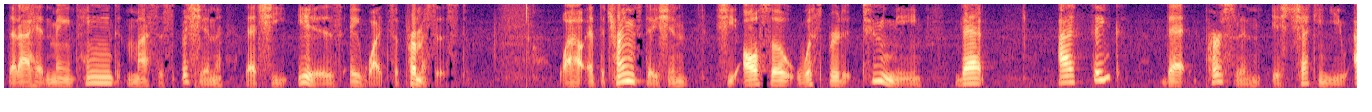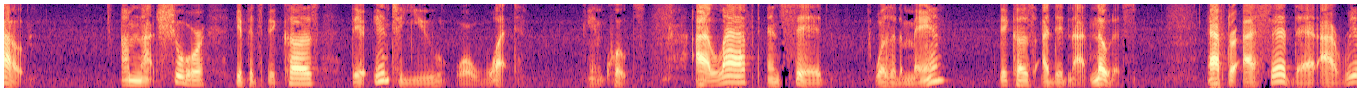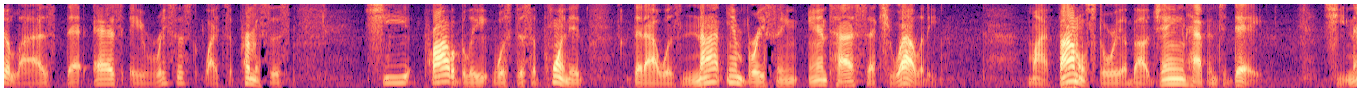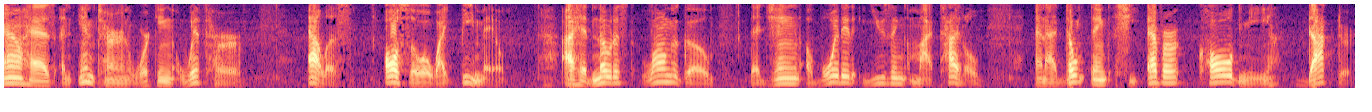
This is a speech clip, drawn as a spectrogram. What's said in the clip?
that I had maintained my suspicion that she is a white supremacist. While at the train station, she also whispered to me that I think that person is checking you out. I'm not sure if it's because they're into you or what. End quotes. I laughed and said, Was it a man? Because I did not notice. After I said that, I realized that as a racist white supremacist, she probably was disappointed that I was not embracing anti sexuality. My final story about Jane happened today. She now has an intern working with her, Alice, also a white female. I had noticed long ago that Jane avoided using my title, and I don't think she ever called me doctor,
